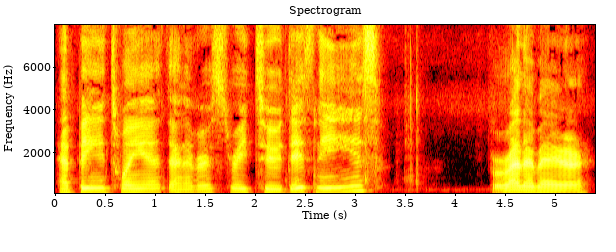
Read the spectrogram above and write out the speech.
Happy 20th anniversary to Disney's Brother Bear.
